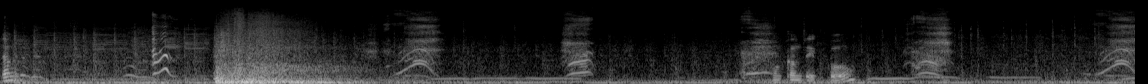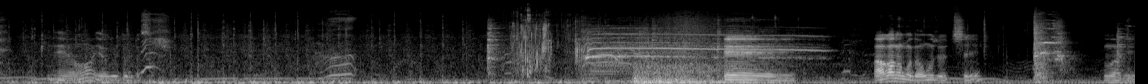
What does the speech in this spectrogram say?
짱. 원감도 있고. 좋긴 해요. 여길 돌렸어. 오케이. 막아놓은 거 너무 좋지. 두 마리.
